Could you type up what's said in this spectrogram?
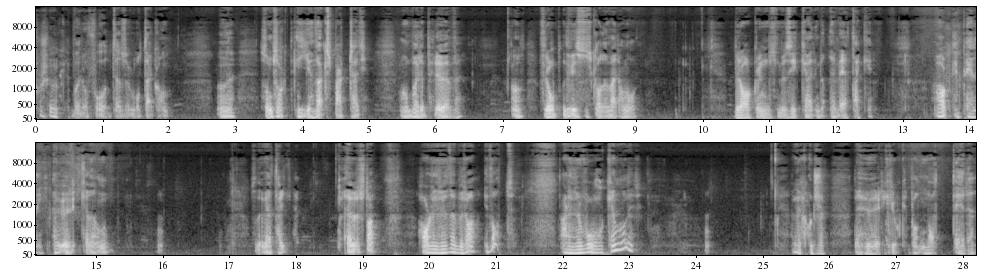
forsøk bare å få det til så godt jeg kan. Som sagt, ingen ekspert her. Må bare prøve. Og forhåpentligvis så skal det være noe bra kunstmusikk her, men det vet jeg ikke. Jeg har ikke peiling. Jeg hører ikke det nå. Så det vet jeg ikke. Ellers, da? Har dere det bra i natt? Er dere våken, eller? Eller kanskje Det hører jo ikke på natt, dere.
